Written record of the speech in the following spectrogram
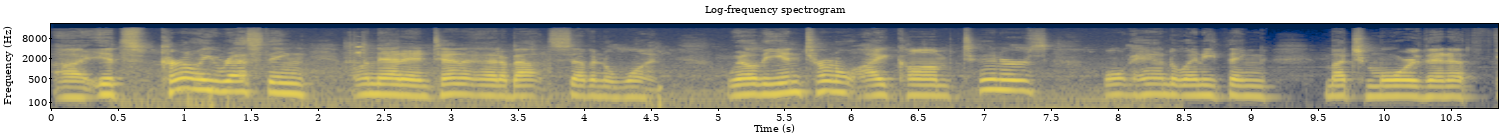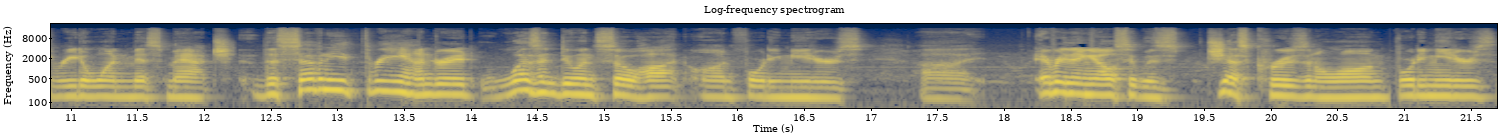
uh, it's currently resting on that antenna at about 7 to 1. Well, the internal ICOM tuners won't handle anything much more than a 3 to 1 mismatch. The 7300 wasn't doing so hot on 40 meters. Uh, everything else, it was just cruising along. 40 meters,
